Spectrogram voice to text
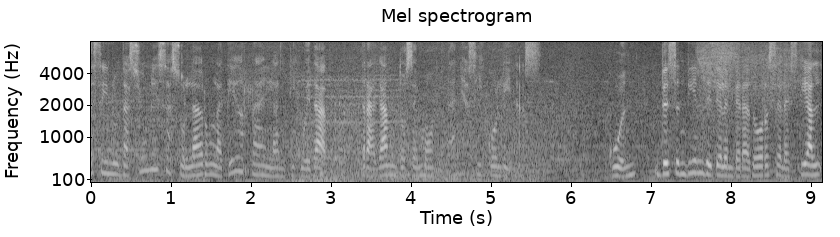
Las inundaciones asolaron la tierra en la antigüedad, tragándose montañas y colinas. Kun, descendiente del emperador celestial,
